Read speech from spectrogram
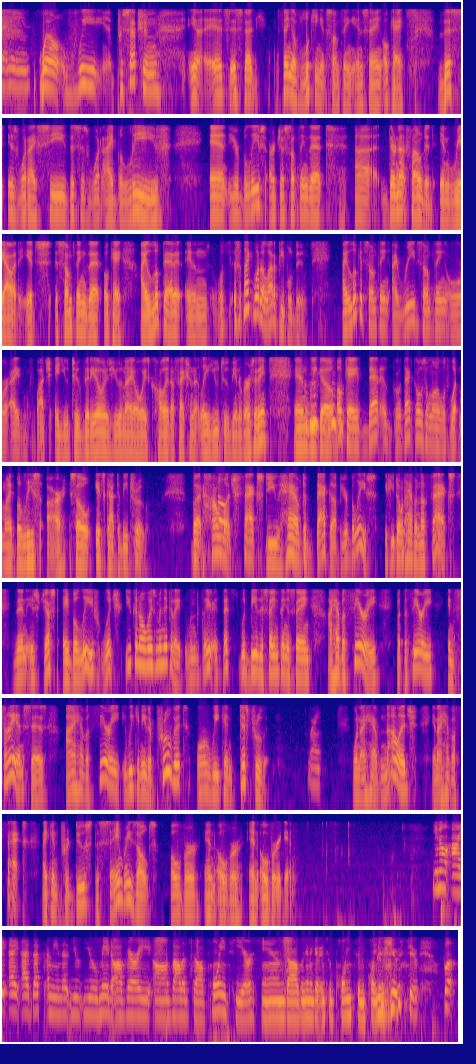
That means? Well, we perception. You know, it's it's that thing of looking at something and saying, okay, this is what I see, this is what I believe, and your beliefs are just something that uh, they're not founded in reality. It's, it's something that okay, I looked at it and well, it's like what a lot of people do. I look at something, I read something, or I watch a YouTube video, as you and I always call it affectionately, YouTube University, and we go, mm-hmm. okay, that that goes along with what my beliefs are, so it's got to be true. But how so, much facts do you have to back up your beliefs? If you don't right. have enough facts, then it's just a belief which you can always manipulate. When that would be the same thing as saying I have a theory, but the theory in science says I have a theory, we can either prove it or we can disprove it. Right. When I have knowledge and I have a fact, I can produce the same results over and over and over again. You know, I, I, I that's, I mean, you, you made a very uh, valid uh, point here, and uh, we're going to get into points and point of views too. But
